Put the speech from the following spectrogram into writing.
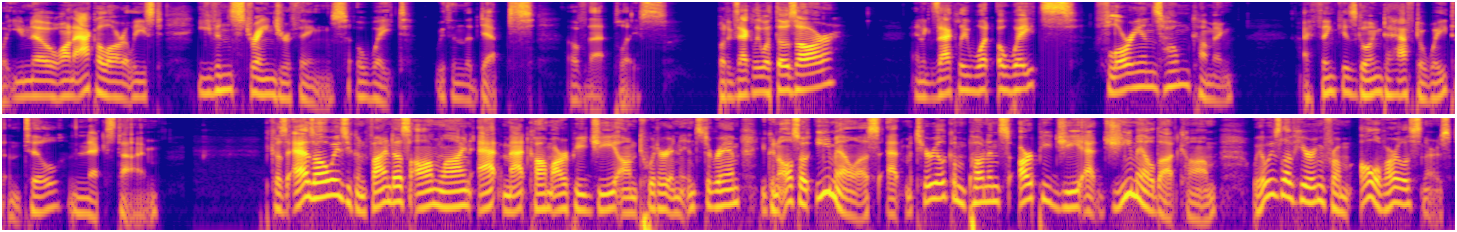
But you know, on Akalar at least, even stranger things await within the depths of that place. But exactly what those are, and exactly what awaits Florian's homecoming, I think is going to have to wait until next time. Because as always, you can find us online at MatcomRPG on Twitter and Instagram. You can also email us at materialcomponentsrpg at gmail.com. We always love hearing from all of our listeners.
